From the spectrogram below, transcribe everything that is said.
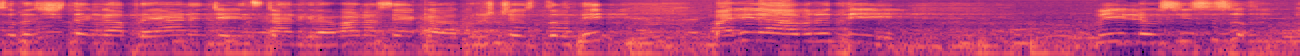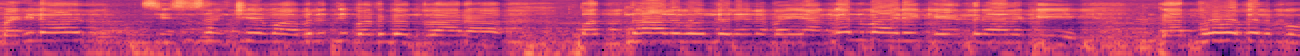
సురక్షితంగా ప్రయాణం చేయించడానికి రవాణా శాఖ కృషి చేస్తుంది. మహిళా అభివృద్ధి వీళ్ళు శిశు మహిళా శిశు సంక్షేమ అభివృద్ధి పథకం ద్వారా పద్నాలుగు వందల ఎనభై అంగన్వాడీ కేంద్రాలకి గర్భవతులకు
